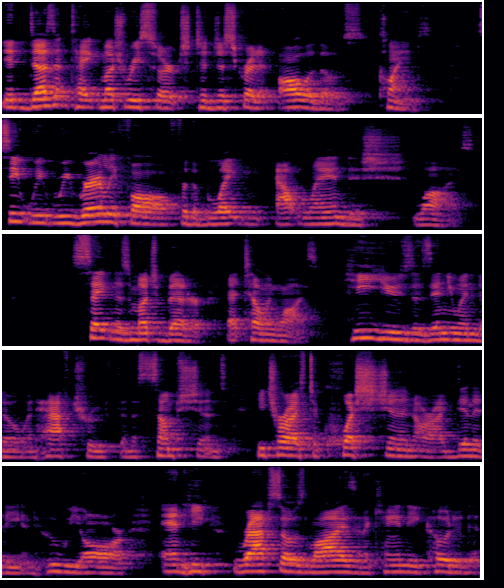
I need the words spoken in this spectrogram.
It doesn't take much research to discredit all of those claims. See, we, we rarely fall for the blatant, outlandish lies. Satan is much better at telling lies. He uses innuendo and half truth and assumptions. He tries to question our identity and who we are. And he wraps those lies in a candy coated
